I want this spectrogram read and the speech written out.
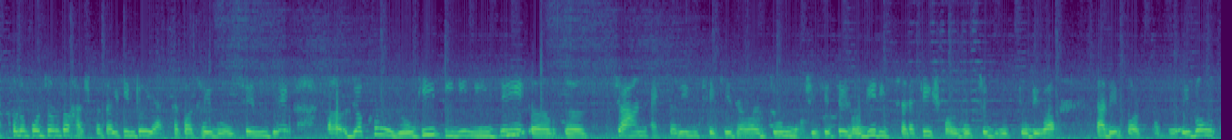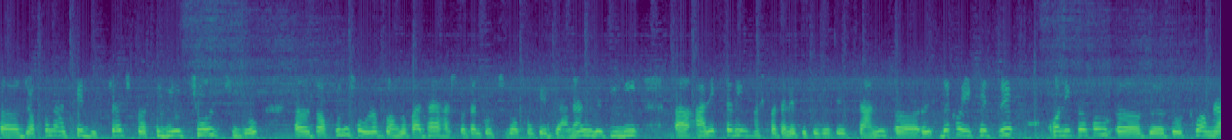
এখনও পর্যন্ত হাসপাতাল কিন্তু ওই একটা কথাই বলছেন যে যখন রোগী তিনি নিজে চান একটা দিন থেকে যাওয়ার জন্য, সেক্ষেত্রে রোগীর ইচ্ছাটাকেই সর্বোচ্চ গুরুত্ব দেওয়া তাদের কর্তব্য। এবং যখন আজকে ডিসচার্জ প্রসিডিওর চলছিল তখনই সৌরভ গঙ্গোপাধ্যায় হাসপাতাল কর্তৃপক্ষকে জানান যে তিনি আরেকটা দিন হাসপাতালে থেকে যেতে চান। দেখো, এক্ষেত্রে অনেক রকম তথ্য আমরা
